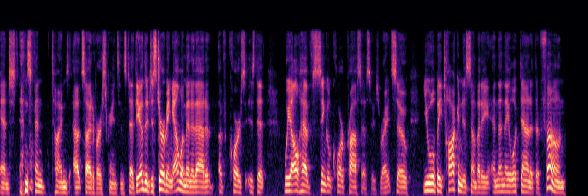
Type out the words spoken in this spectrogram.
and, and spend times outside of our screens instead. The other disturbing element of that, of, of course, is that we all have single core processors, right? So you will be talking to somebody and then they look down at their phone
